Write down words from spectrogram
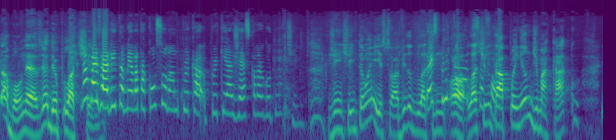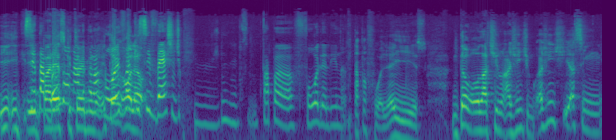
Tá bom, né? Já deu pro latino. Não, mas ali também ela tá consolando por ca- porque a Jéssica largou do latino. Gente, então é isso. A vida do latino. explicado Ó, o latino tá apanhando de macaco e, e- E você e tá parece que terminou. pela noiva então, olha, que se veste de hum, tapa folha ali, né? Tapa folha, é isso. Então, o latino, a gente, a gente, assim,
